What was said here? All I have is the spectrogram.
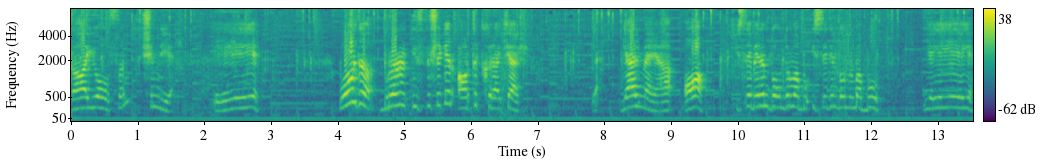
daha iyi olsun. Şimdi ye. Ee, bu arada buranın üstü şeker artık kraker. Gelme ya. Aa, işte benim dondurma bu. istediğim dondurma bu. Ye ye ye ye ye.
